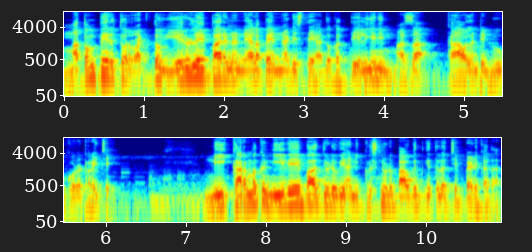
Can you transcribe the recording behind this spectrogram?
మతం పేరుతో రక్తం ఏరులై పారిన నేలపై నడిస్తే అదొక తెలియని మజా. కావాలంటే నువ్వు కూడా ట్రై చేయి నీ కర్మకు నీవే బాధ్యుడివి అని కృష్ణుడు భగవద్గీతలో చెప్పాడు కదా.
